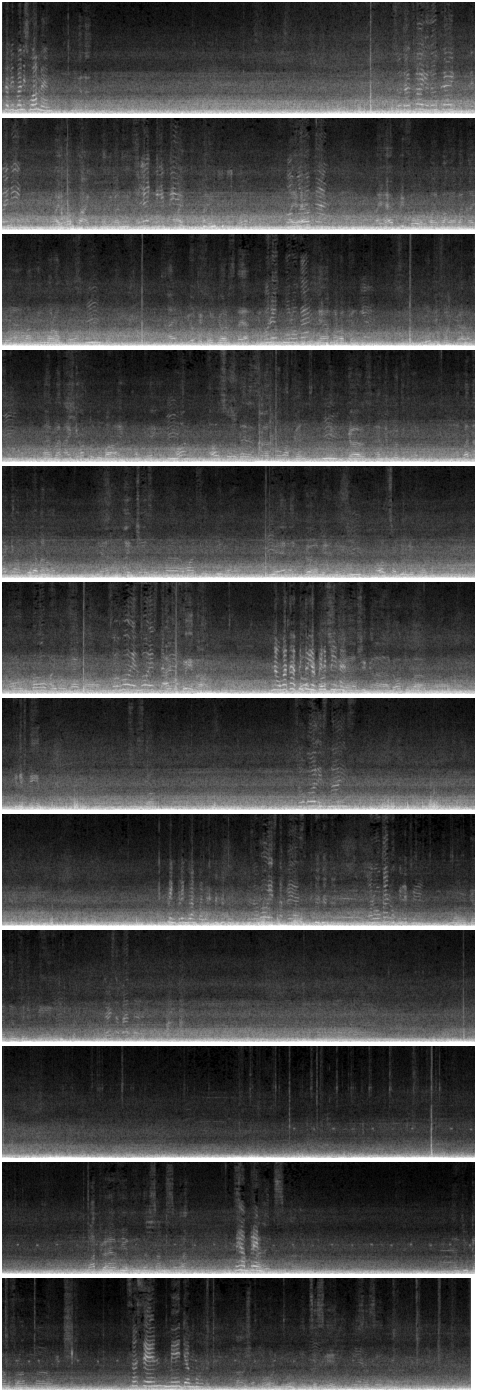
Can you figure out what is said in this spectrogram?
you the Lebanese woman. So that's why you don't like Lebanese. I don't like the Lebanese. You like I, Philippines I, no, or I have, I have before when, when when I uh, was in Morocco, Mm. I, beautiful girls there. You know? Moroccan? Yeah, Moroccan. Yeah. Beautiful girls. Mm. And when I come to Dubai, okay, Mm. on, also there is uh, Moroccan Mm. Girls and the beautiful. And when I come to Lebanon, yeah, I chosen uh, one Filipino, okay, girl, yani, also beautiful. And now I don't have. Uh, So who is, who is the I'm best? free now. Now, what happened No, to your because Filipina? She, uh, she uh, go to the uh, Philippines. She's gone. So all is nice. Pling pling lang pala. So who is the best? Moroccan or Philippine? Moroccan and Philippine. There's a battle. What you have here in the Samsula? We have friend. Friends. And you come from uh, which? Sasin, may jamhur. Ah, Jamhur, you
